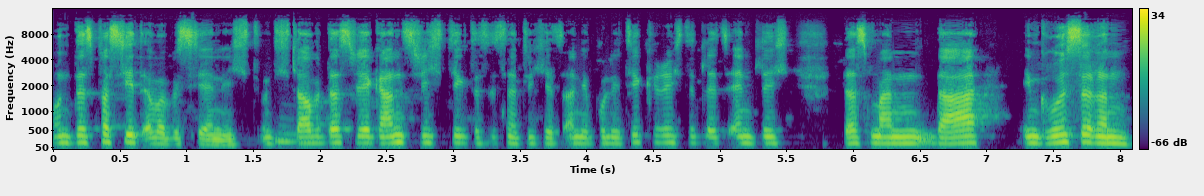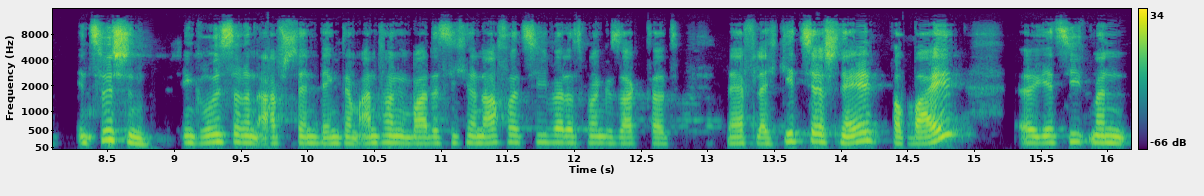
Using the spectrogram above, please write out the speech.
Und das passiert aber bisher nicht. Und ich mhm. glaube, das wäre ganz wichtig, das ist natürlich jetzt an die Politik gerichtet letztendlich, dass man da in größeren, inzwischen in größeren Abständen denkt. Am Anfang war das sicher nachvollziehbar, dass man gesagt hat, naja, vielleicht geht es ja schnell vorbei. Äh, jetzt sieht man,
